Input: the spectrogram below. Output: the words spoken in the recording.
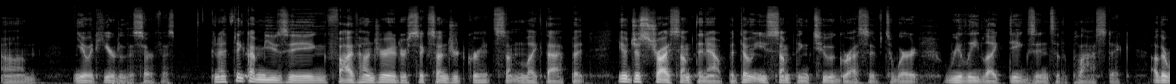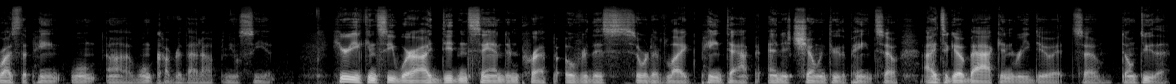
um, you know, adhere to the surface. And I think I'm using 500 or 600 grit, something like that. But, you know, just try something out, but don't use something too aggressive to where it really like digs into the plastic. Otherwise, the paint won't, uh, won't cover that up and you'll see it. Here you can see where I didn't sand and prep over this sort of like paint app and it's showing through the paint. So I had to go back and redo it. So don't do that.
